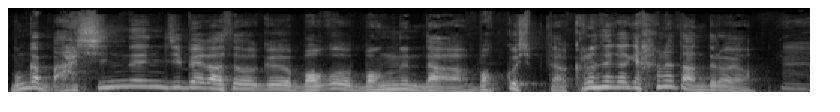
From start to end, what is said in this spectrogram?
뭔가 맛있는 집에 가서 그, 먹어, 먹는다, 먹고 싶다, 그런 생각이 하나도 안 들어요. うん。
